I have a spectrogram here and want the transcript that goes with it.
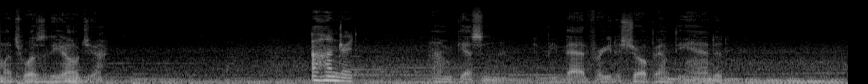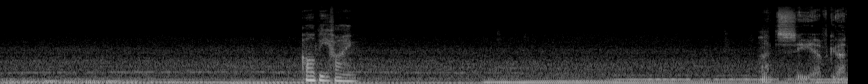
Much was it he owed you? A hundred. I'm guessing it'd be bad for you to show up empty-handed. I'll be fine. Let's see, I've got,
